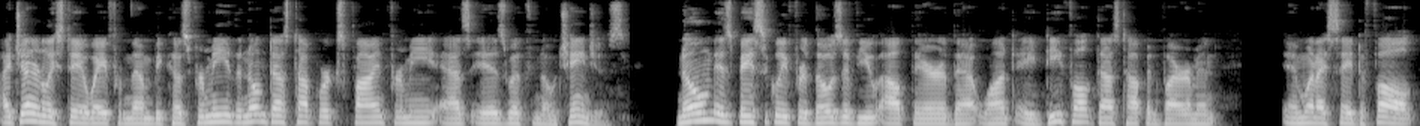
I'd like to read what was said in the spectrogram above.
I generally stay away from them because for me, the GNOME desktop works fine for me as is with no changes. GNOME is basically for those of you out there that want a default desktop environment, and when I say default,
